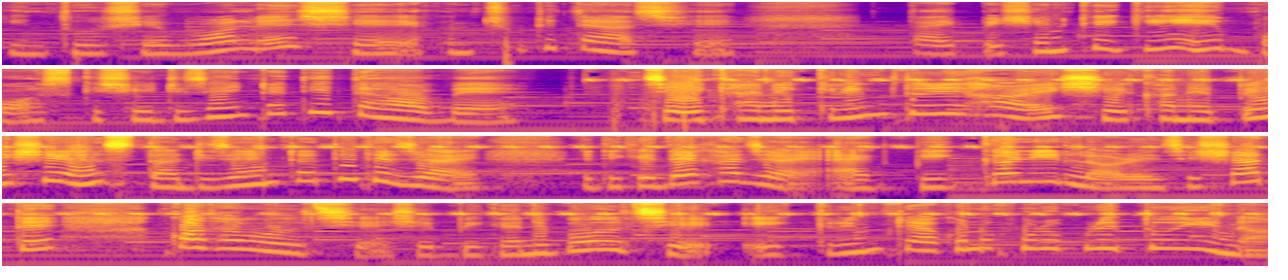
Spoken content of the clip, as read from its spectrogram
কিন্তু সে বলে সে এখন ছুটিতে আছে, তাই পেশেন্টকে গিয়ে বসকে সেই ডিজাইনটা দিতে হবে। যেখানে ক্রিম তৈরি হয়, সেখানে পেশেন্স তার ডিজাইনটা দিতে যায়। এদিকে দেখা যায় এক বিজ্ঞানী লরেন্সের সাথে কথা বলছে। সে বিজ্ঞানী বলছে, এই ক্রিমটা এখনও পুরোপুরি তৈরি না।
